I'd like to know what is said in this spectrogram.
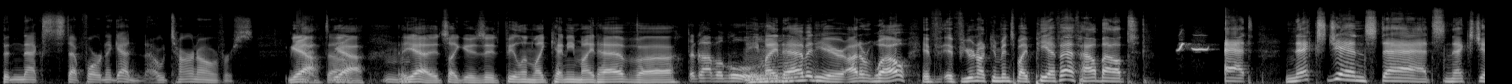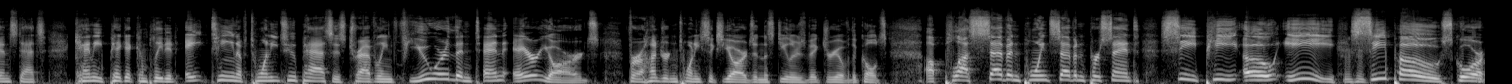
the next step forward. And again, no turnovers. Yeah, But, uh, yeah, mhm. yeah. It's like, is it feeling like Kenny might have? uh The gabagool. He might have it here. I don't. Well, if if you're not convinced by PFF, how about at Next Gen Stats? Next Gen Stats. Kenny Pickett completed 18 of 22 passes, traveling fewer than 10 air yards for 126 yards in the Steelers' victory over the Colts. A plus 7.7% CPOE, CPO score.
